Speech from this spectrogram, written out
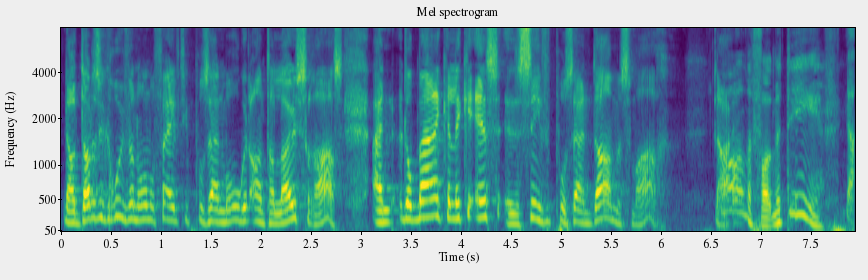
Nou, dat is een groei van 150%, maar ook het aantal luisteraars. En het opmerkelijke is, eh, 7% dames maar. Nou, Oh, dat valt me tegen. ja,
